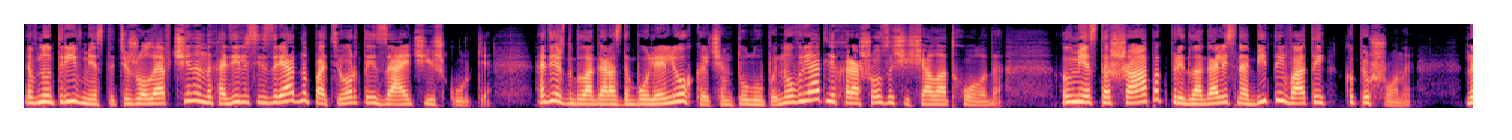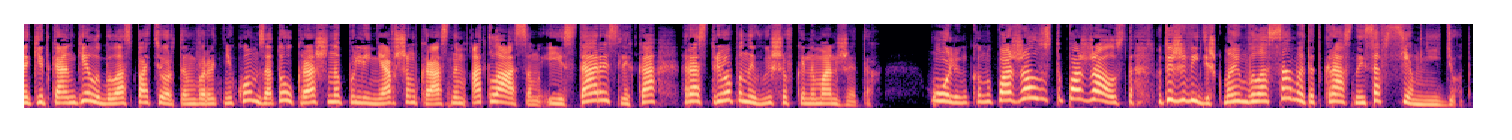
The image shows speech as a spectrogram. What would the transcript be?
Внутри вместо тяжелой овчины находились изрядно потертые заячьи шкурки. Одежда была гораздо более легкая, чем тулупы, но вряд ли хорошо защищала от холода. Вместо шапок предлагались набитые ватой капюшоны. Накидка Ангелы была с потертым воротником, зато украшена полинявшим красным атласом и старой, слегка растрепанной вышивкой на манжетах. «Оленька, ну, пожалуйста, пожалуйста, ну ты же видишь, к моим волосам этот красный совсем не идет».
